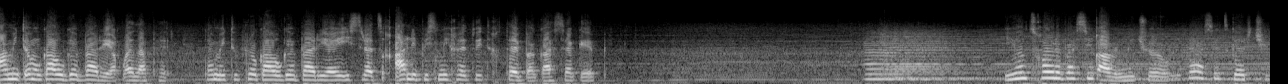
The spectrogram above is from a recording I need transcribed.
ამიტომ გაუგებარია ყველაფერი და მით უფრო გაუგებარია ის, რაც ყალიბის მიხედვით ხდება გასაგები. იო ცხოვრებას იყავი მიჩვეული და ასეც გერჩი.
